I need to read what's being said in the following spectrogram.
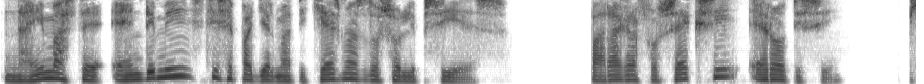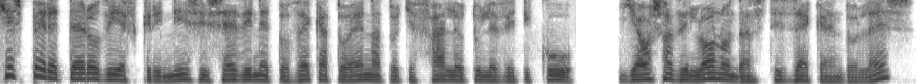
Να είμαστε έντιμοι στις επαγγελματικές μας δοσοληψίες. Παράγραφος 6. Ερώτηση. Ποιες περαιτέρω διευκρινήσεις έδινε το 19ο κεφάλαιο του Λεβιτικού για όσα δηλώνονταν στις 10 εντολές;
